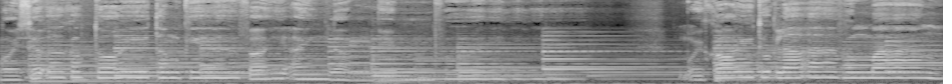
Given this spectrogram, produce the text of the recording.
Ngồi giữa góc tối tăm kia với anh làm niềm vui. Mùi khói thuốc lá vương mang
